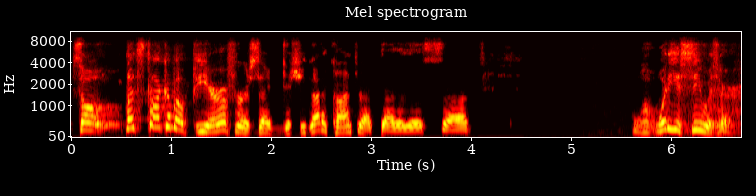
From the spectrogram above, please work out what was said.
So let's talk about Piera for a second because she got a contract out of this. Uh, what, what do you see with her?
